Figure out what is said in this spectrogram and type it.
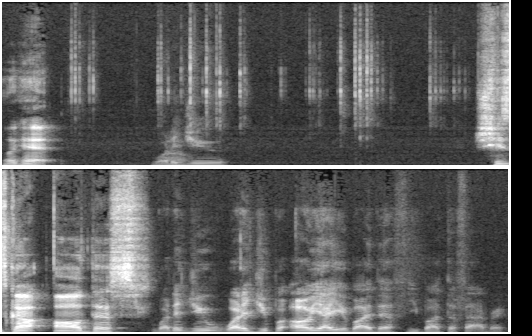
Look at What Wow. did you? she's got all this What did you? What did you? Oh yeah, you buy the you bought the fabric.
